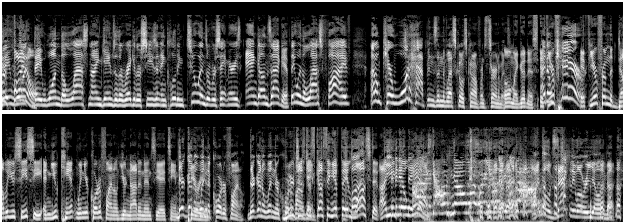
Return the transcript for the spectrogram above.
They won, quarterfinal. they won the last nine games of the regular season, including two wins over St. Mary's and Gonzaga. If they win the last five, I don't care what happens in the West Coast Conference tournament. Oh my goodness! I don't you're, care. If you're from the WCC and you can't win your quarterfinal, you're not an NCAA team. They're going to win the quarterfinal. They're going to win their quarterfinal We're just game. discussing if they But lost it. I even think if they'll they win. lost- don't know what we're yelling about. I know exactly what we're yelling about.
